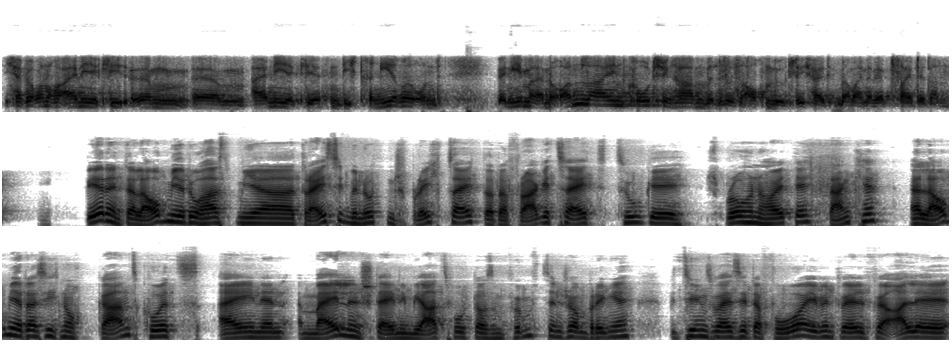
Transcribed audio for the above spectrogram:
Ich habe ja auch noch einige, ähm, ähm, einige Klienten, die ich trainiere und wenn jemand eine Online-Coaching haben will, ist es auch möglich, halt über meine Webseite dann. Berend, erlaub mir, du hast mir 30 Minuten Sprechzeit oder Fragezeit zugesprochen heute. Danke. Erlaub mir, dass ich noch ganz kurz einen Meilenstein im Jahr 2015 schon bringe, beziehungsweise davor, eventuell für alle,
